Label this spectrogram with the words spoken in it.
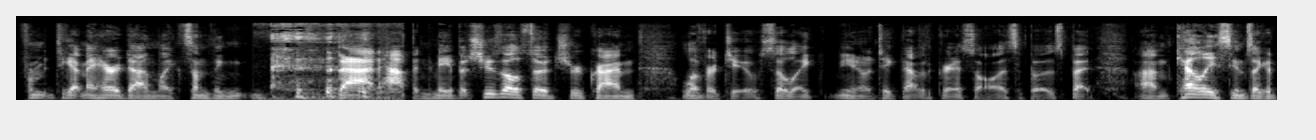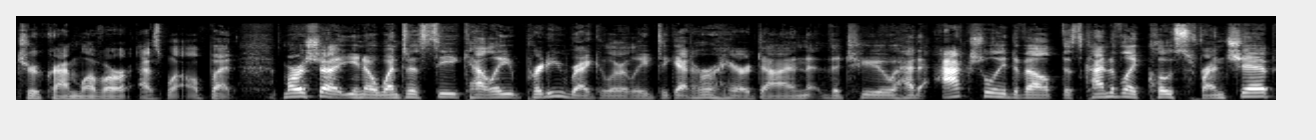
from to get my hair done, like something bad happened to me. But she's also a true crime lover too. So, like, you know, take that with a grain of salt, I suppose. But um, Kelly seems like a true crime lover as well. But Marsha, you know, went to see Kelly pretty regularly to get her hair done. The two had actually developed this kind of like close friendship.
